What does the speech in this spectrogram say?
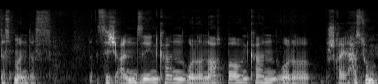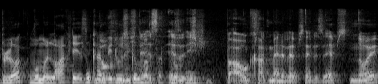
dass man das sich ansehen kann oder nachbauen kann oder hast du einen Blog, wo man nachlesen kann, Noch wie du es gemacht hast? Also ich baue gerade meine Webseite selbst neu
